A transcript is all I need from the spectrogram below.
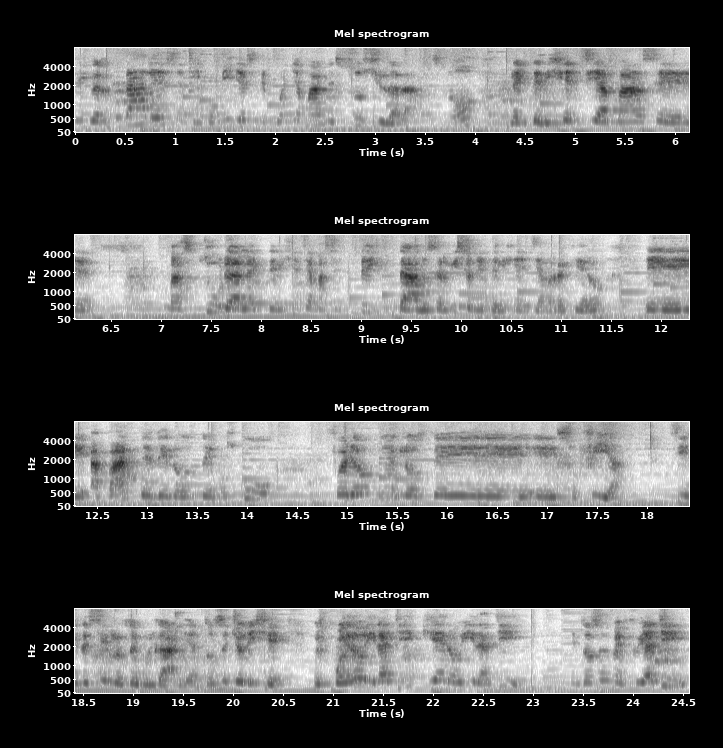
libertades, entre comillas, se le pueden llamar de sus ciudadanos, ¿no? La inteligencia más, más dura, la inteligencia más estricta, los servicios de inteligencia me refiero, aparte de los de Moscú, fueron los de Sofía, es decir, los de Bulgaria. Entonces yo dije, pues puedo ir allí, quiero ir allí. Entonces me fui allí,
